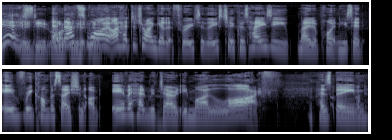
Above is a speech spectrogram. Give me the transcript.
Yes, he did. Right, and that's yeah, why I had to try and get it through to these two because Hazy made a point and he said every conversation I've ever had with Jarrod in my life has been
